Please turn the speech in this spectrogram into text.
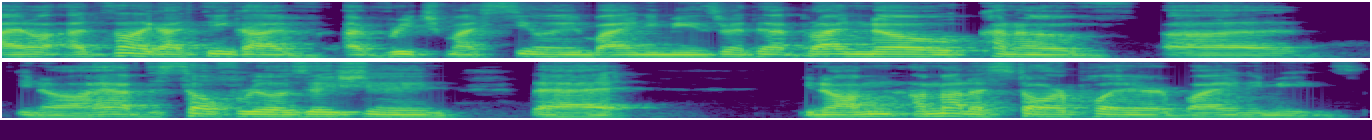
I don't. It's not like I think I've I've reached my ceiling by any means or like that, but I know kind of uh, you know I have the self realization that you know I'm I'm not a star player by any means,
